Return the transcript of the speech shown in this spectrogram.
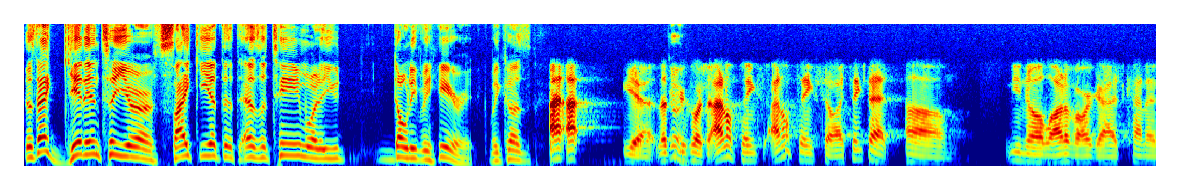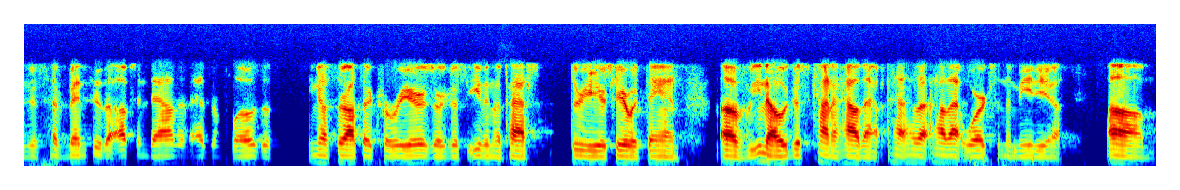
does that get into your psyche at the, as a team, or do you don't even hear it because I, I yeah, that's a Good. good question. I don't think I don't think so. I think that um you know, a lot of our guys kind of just have been through the ups and downs and ebbs and flows of, you know, throughout their careers or just even the past three years here with Dan of, you know, just kind of how that, how that, how that works in the media. Um,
